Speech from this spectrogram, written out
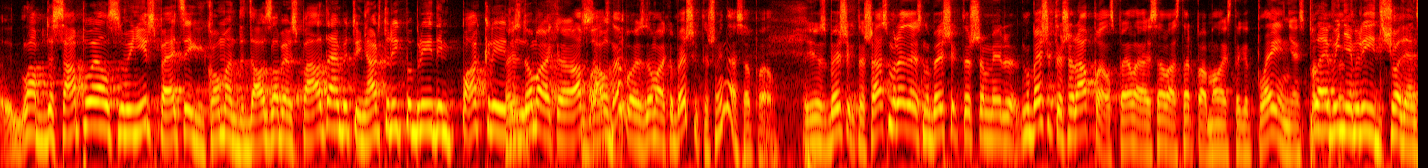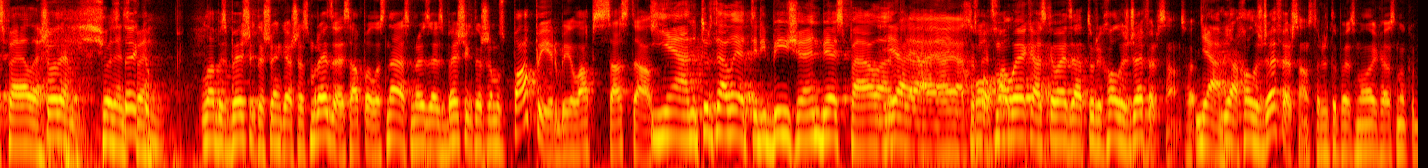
labi, tas apēls, nu viņi ir spēcīgi komanda, daudz labiem spēlētājiem, bet viņi ar tur ik pa brīdim pakrīt. Es domāju, ka apēls nebūs. Es domāju, ka Bešiktašs vinnēs apēlu. Ja jūs Bešiktašs esmu redzējis, nu Bešiktašam ir, nu Bešiktašs ar apēlu spēlēja savā starpā, man liekas, tagad plēņi. Lai viņiem rīt šodien spēlē. Šodien, šodien teiktu, spēlē. Labi, es Bešiktašu vienkārši esmu redzējis, Apelis neesmu redzējis. Bešiktašam uz papīra bija labs sastāvs. Jā, nu tur tā lieta ir bijuši NBA spēlētāji. Jā, jā, jā, jā. Tāpēc man liekas, ka vajadzētu tur ir Hollis Jeffersons. Jā, jā Hollis Jeffersons. Tur ir tāpēc man liekas, nu, ka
